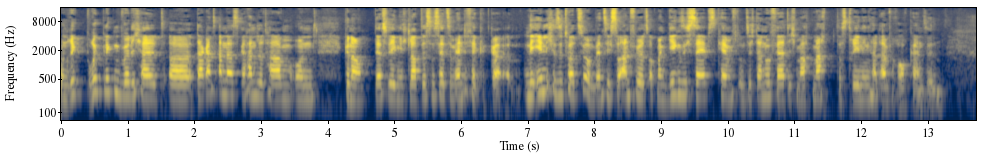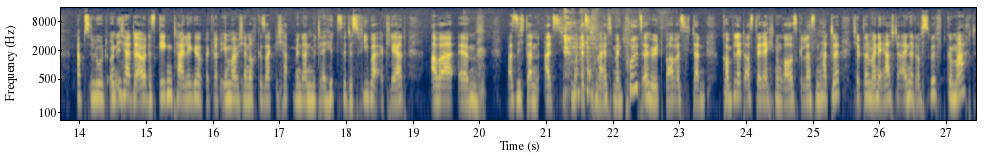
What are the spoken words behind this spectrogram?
Und rückblickend würde ich halt äh, da ganz anders gehandelt haben. Und genau, deswegen, ich glaube, das ist jetzt im Endeffekt eine ähnliche Situation. Wenn es sich so anfühlt, als ob man gegen sich selbst kämpft und sich dann nur fertig macht, macht das Training halt einfach auch keinen Sinn. Absolut. Und ich hatte aber das Gegenteilige, weil gerade eben habe ich ja noch gesagt, ich habe mir dann mit der Hitze das Fieber erklärt. Aber ähm, was ich dann, als ich, als ich mal, als mein Puls erhöht war, was ich dann komplett aus der Rechnung rausgelassen hatte, ich habe dann meine erste Einheit auf Swift gemacht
